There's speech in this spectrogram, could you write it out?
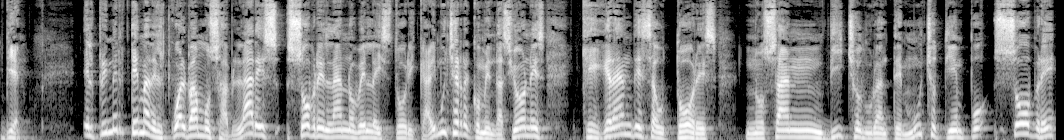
Bien, el primer tema del cual vamos a hablar es sobre la novela histórica. Hay muchas recomendaciones que grandes autores nos han dicho durante mucho tiempo sobre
